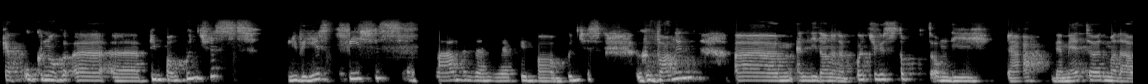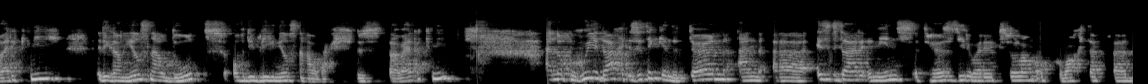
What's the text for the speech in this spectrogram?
Ik heb ook nog uh, pimpampoentjes lieveheersfeestjes in Vlaanderen zijn pimpampoentjes gevangen um, en die dan in een potje gestopt om die ja, bij mij te houden, maar dat werkt niet. Die gaan heel snel dood of die vliegen heel snel weg. Dus dat werkt niet. En op een goede dag zit ik in de tuin en uh, is daar ineens het huisdier waar ik zo lang op gewacht heb. Uh,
